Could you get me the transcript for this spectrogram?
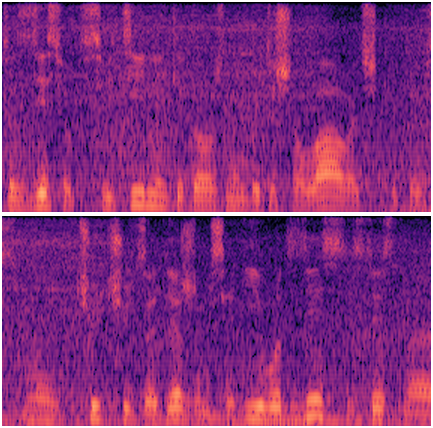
Здесь вот светильники должны быть, еще лавочки, то есть мы чуть-чуть задержимся. И вот здесь, естественно,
